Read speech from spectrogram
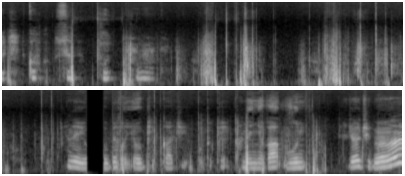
이거 스폰 하나 돼. 근데 여기서 여기까지 어떻게 가느냐가 문제죠 지금.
